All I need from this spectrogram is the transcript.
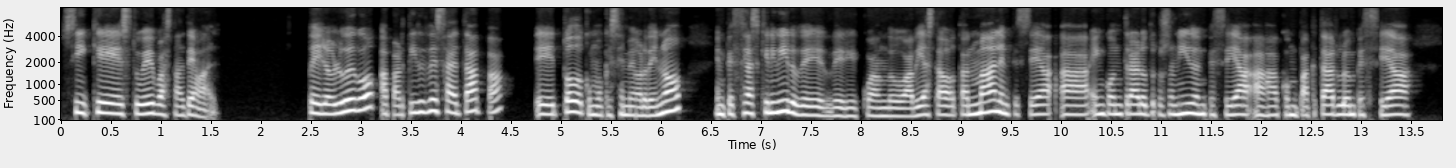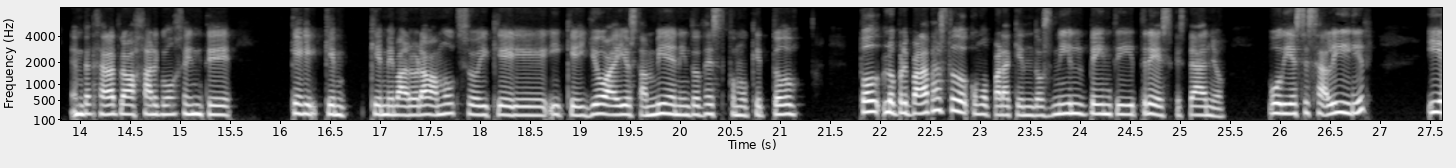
sí que estuve bastante mal. Pero luego, a partir de esa etapa, eh, todo como que se me ordenó empecé a escribir de, cuando había estado tan mal, empecé a, encontrar otro sonido, empecé a, compactarlo, empecé a empezar a trabajar con gente que, que, me valoraba mucho y que, y que yo a ellos también. Entonces, como que todo, todo, lo preparabas todo como para que en 2023, este año, pudiese salir. Y,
